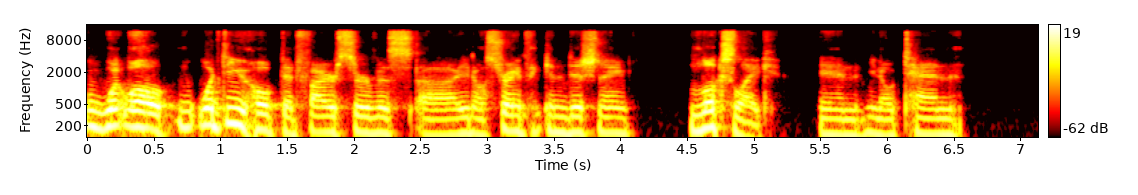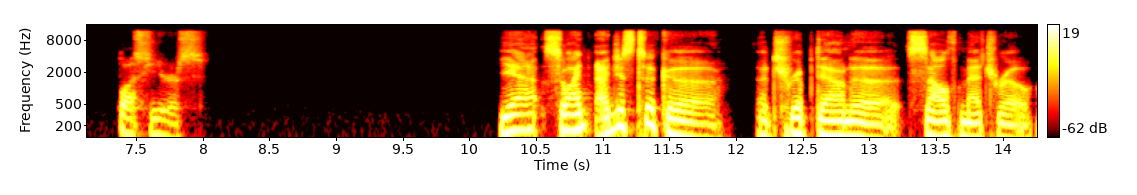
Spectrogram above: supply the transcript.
what well what do you hope that fire service uh you know strength and conditioning looks like in you know 10 plus years yeah, so I I just took a a trip down to South Metro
